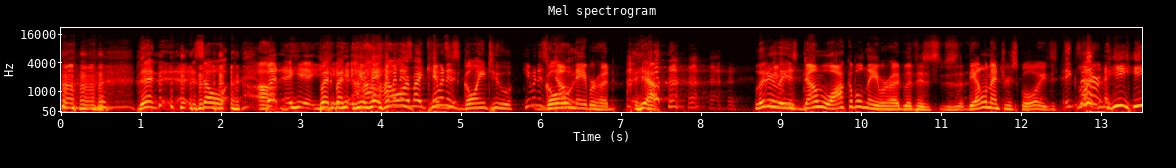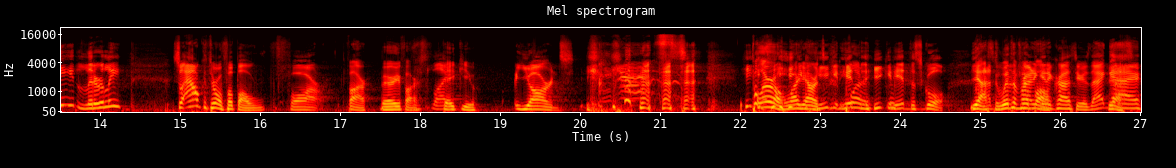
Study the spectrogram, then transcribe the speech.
then uh, so uh, But he- but but he- he- how, him how and are his- my him and his- going to him in his go, dumb neighborhood. yeah literally his dumb walkable neighborhood with his the elementary school. He's Exactly. he he literally. So Al could throw a football far far very far like- thank you yards. he Plural, He, what yards? He could hit. Plural. The, he could hit the school. Yes, That's with a I'm trying to get across here is that Yes.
